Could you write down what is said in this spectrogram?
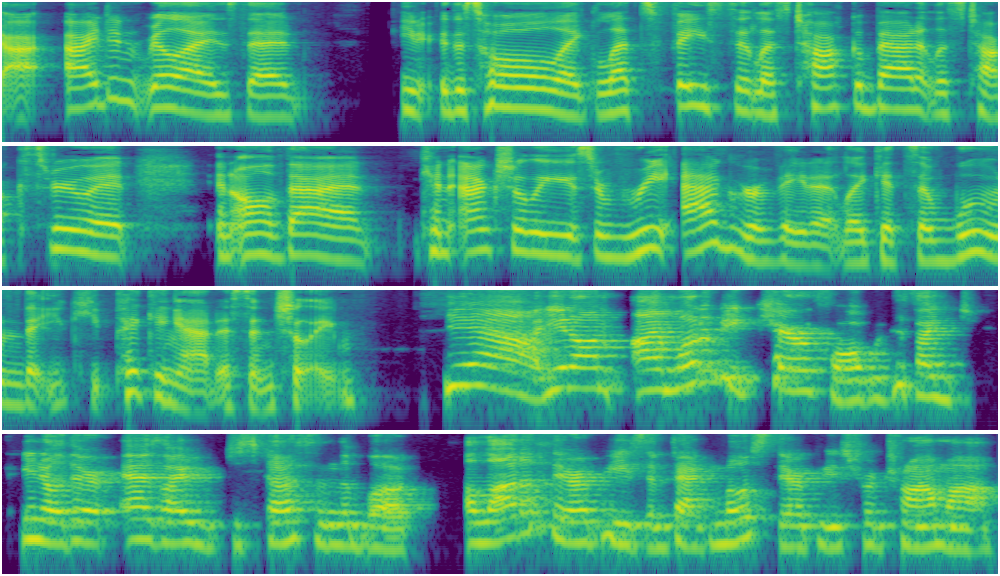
I, I didn't realize that you know, this whole like let's face it, let's talk about it, let's talk through it, and all of that can actually sort of re-aggravate it like it's a wound that you keep picking at essentially yeah you know I'm, i want to be careful because i you know there as i discuss in the book a lot of therapies in fact most therapies for trauma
